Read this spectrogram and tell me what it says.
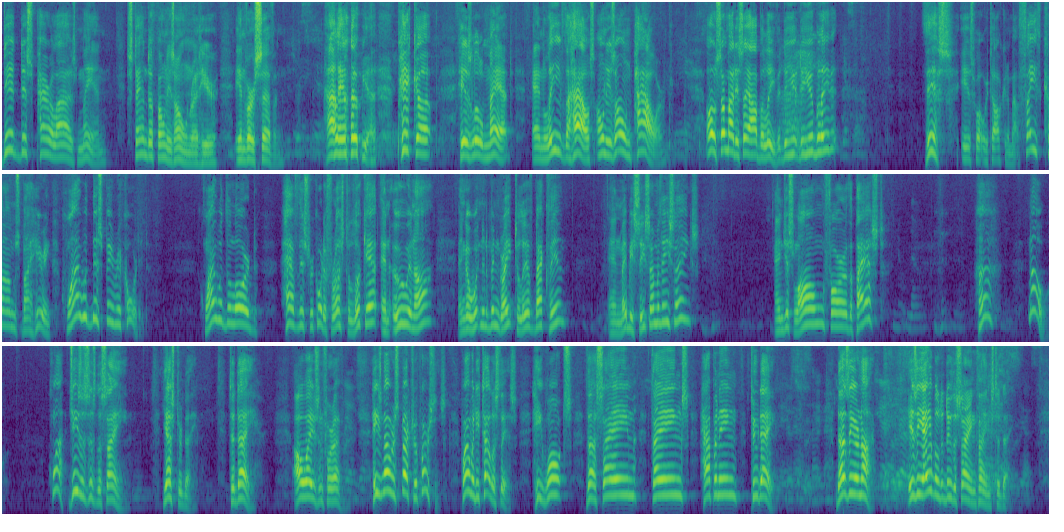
Did this paralyzed man stand up on his own right here in verse 7? Hallelujah. Pick up his little mat and leave the house on his own power. Oh, somebody say, I believe it. Do you, do you believe it? Yes, sir. This is what we're talking about. Faith comes by hearing. Why would this be recorded? Why would the Lord have this recorded for us to look at and ooh and ah and go, wouldn't it have been great to live back then and maybe see some of these things and just long for the past? No. Huh? No. Why? Jesus is the same yesterday, today, always and forever. He's no respecter of persons. Why would he tell us this? He wants the same things happening today. Does he or not? Is he able to do the same things today?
